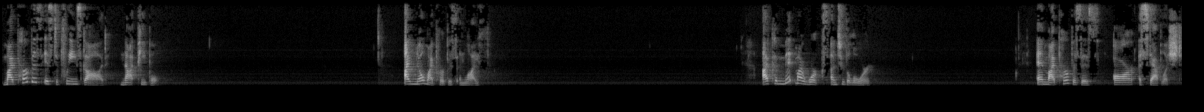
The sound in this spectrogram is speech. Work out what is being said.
My purpose is to please God, not people. I know my purpose in life. I commit my works unto the Lord, and my purposes are established.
